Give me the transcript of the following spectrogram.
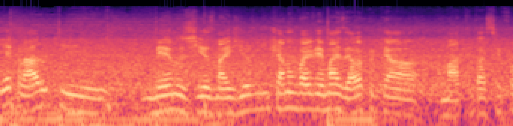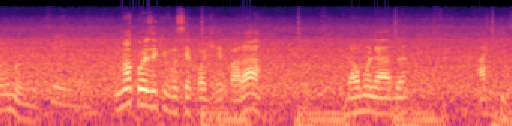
E é claro que menos dias, mais dias, a gente já não vai ver mais ela porque a mata está se formando. Sim. E uma coisa que você pode reparar, dá uma olhada aqui.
